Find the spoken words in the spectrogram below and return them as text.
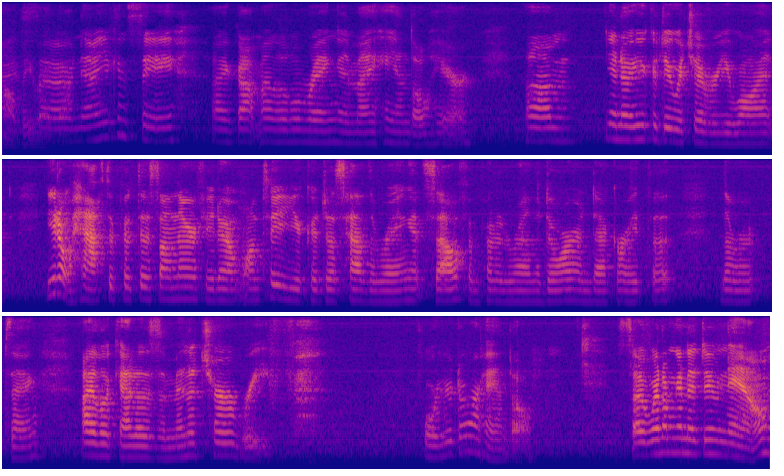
I'll be right back. so now you can see I got my little ring and my handle here. Um, you know, you could do whichever you want. You don't have to put this on there if you don't want to. You could just have the ring itself and put it around the door and decorate the, the thing. I look at it as a miniature wreath for your door handle. So what I'm going to do now,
